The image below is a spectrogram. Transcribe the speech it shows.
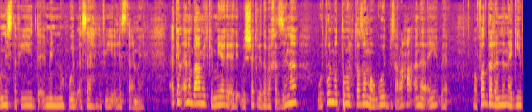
ونستفيد منه ويبقى سهل في الاستعمال. لكن أنا بعمل كمية بالشكل ده بخزنها وطول ما الطازة موجود بصراحة أنا إيه بفضل إن أنا أجيب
